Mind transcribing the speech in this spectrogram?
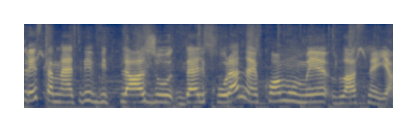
300 метрів від пляжу Дель Кура, на якому ми власне є.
